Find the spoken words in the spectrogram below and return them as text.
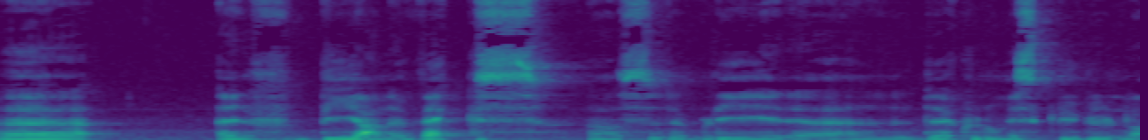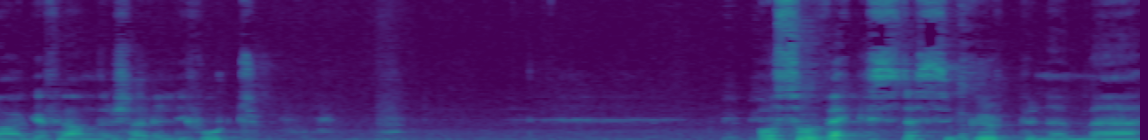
Uh, byene vokser. Altså det blir Det økonomiske grunnlaget forandrer seg veldig fort. Og så vokser disse gruppene med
